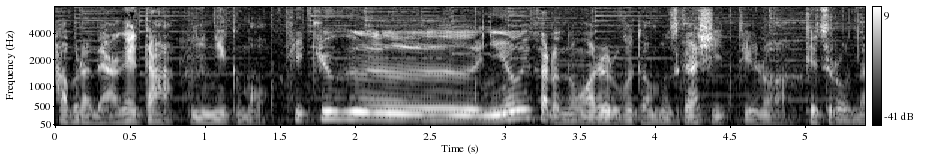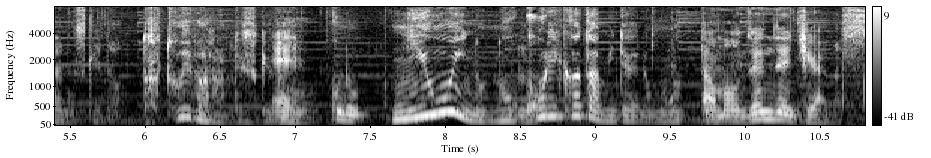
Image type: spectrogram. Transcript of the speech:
油で揚げたニンニクも。結局匂いから逃れることは難しいっていうのは結論なんですけど。例えばなんですけど、ええ、この匂いの残り方みたいなものって、あもう全然違います。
